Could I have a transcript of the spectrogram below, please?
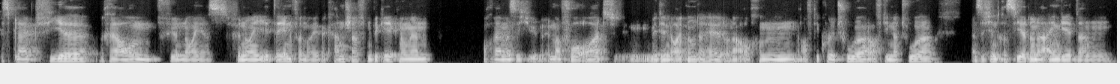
es bleibt viel Raum für Neues, für neue Ideen, für neue Bekanntschaften, Begegnungen auch wenn man sich immer vor Ort mit den Leuten unterhält oder auch um, auf die Kultur, auf die Natur äh, sich interessiert und da eingeht, dann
